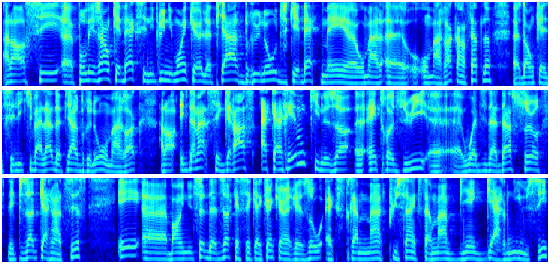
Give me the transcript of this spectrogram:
Alors, c'est euh, pour les gens au Québec, c'est ni plus ni moins que le Pierre Bruno du Québec, mais euh, euh, au, Maroc, en fait. Donc, c'est l'équivalent de Pierre Bruno au Maroc. Alors, évidemment, c'est grâce à Karim qui nous a introduit Wadi Dada sur l'épisode 46. Et, bon, inutile de dire que c'est quelqu'un qui a un réseau extrêmement puissant, extrêmement bien garni aussi.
